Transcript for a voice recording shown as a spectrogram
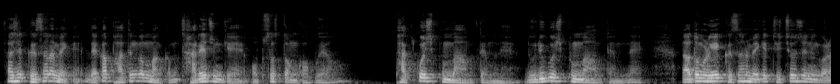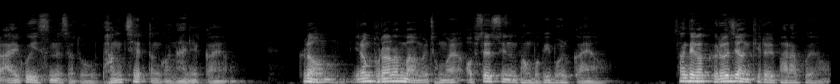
사실 그 사람에게 내가 받은 것만큼 잘해준 게 없었던 거고요 받고 싶은 마음 때문에 누리고 싶은 마음 때문에 나도 모르게 그 사람에게 뒤처지는 걸 알고 있으면서도 방치했던 건 아닐까요? 그럼 이런 불안한 마음을 정말 없앨 수 있는 방법이 뭘까요? 상대가 그러지 않기를 바라고요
